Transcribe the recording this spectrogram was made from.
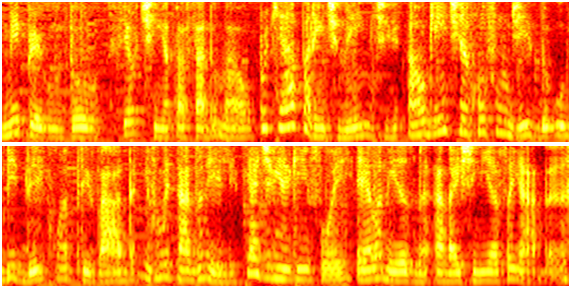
me perguntou se eu tinha passado mal, porque aparentemente alguém tinha confundido o bidê com a privada e vomitado nele. E adivinha quem foi? Ela mesma, a baixinha assanhada.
